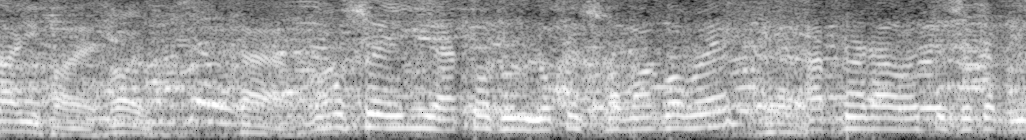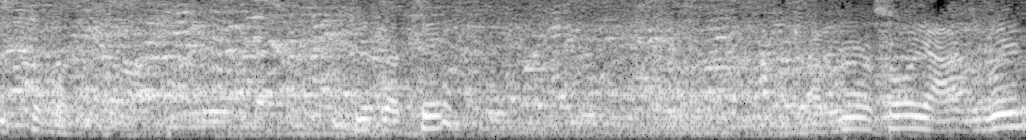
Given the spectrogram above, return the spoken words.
তাই হয়। হয়। হ্যাঁ অবশ্যই এই এত লোকের সমাগমে আপনারা হয়তো সেটা বুঝতে পারছেন। ঠিক আছে? আপনারা সবাই আসবেন।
